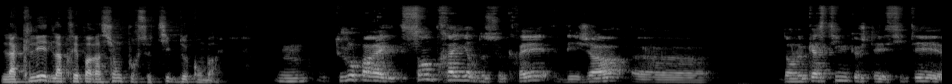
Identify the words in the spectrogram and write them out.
la clé de la préparation pour ce type de combat? Hmm, Toujours pareil, sans trahir de secret, déjà, dans le casting que je t'ai cité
